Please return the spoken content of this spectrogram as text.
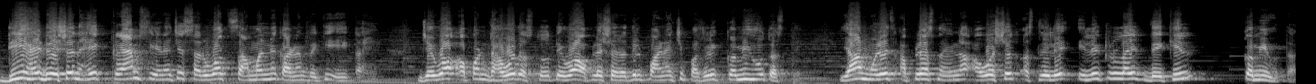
डिहायड्रेशन हे क्रॅम्प्स येण्याचे सर्वात सामान्य कारणांपैकी एक आहे. जेव्हा आपण धावत असतो तेव्हा आपल्या शरीरातील पाण्याची पातळी कमी होत असते. यामुळेच आपल्या स्नायूंना आवश्यक असलेले इलेक्ट्रोलाइट देखील कमी होतात.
